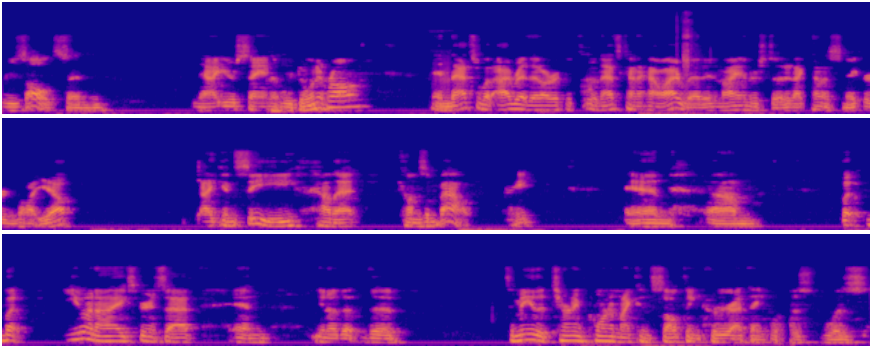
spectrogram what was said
results. And now you're saying that we're doing it wrong. And that's what I read that article too. And that's kind of how I read it and I understood it. I kind of snickered and thought, yep, I can see how that comes about, right? And um, but but you and I experienced that, and you know the the to me the turning point in my consulting career, I think was was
